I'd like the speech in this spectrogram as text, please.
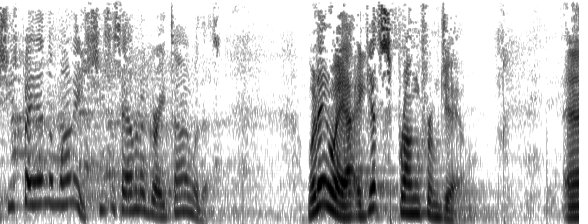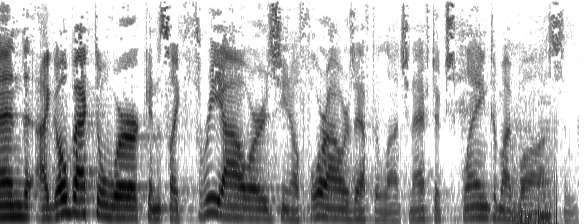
She's paying the money. She's just having a great time with us. But anyway, I get sprung from jail. And I go back to work and it's like three hours, you know, four hours after lunch and I have to explain to my boss. And,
